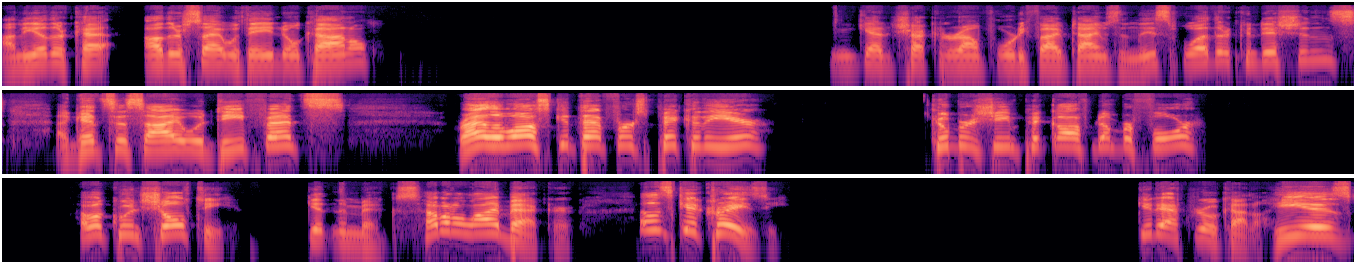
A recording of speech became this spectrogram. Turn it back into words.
On the other other side with Aidan O'Connell, you got to chuck it around 45 times in these weather conditions against this Iowa defense. Riley Moss get that first pick of the year. Cooper Jean pick off number four. How about Quinn Schulte get in the mix? How about a linebacker? Let's get crazy. Get after O'Connell. He is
